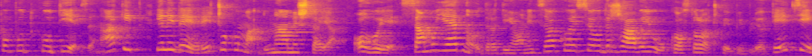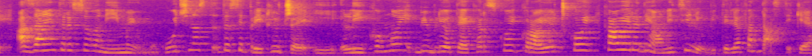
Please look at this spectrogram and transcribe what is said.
poput poput kutije za nakit ili da je reč o komadu nameštaja. Ovo je samo jedna od radionica koje se održavaju u Kostolačkoj biblioteci, a zainteresovani imaju mogućnost da se priključe i likovnoj, bibliotekarskoj, krojačkoj, kao i radionici ljubitelja fantastike.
